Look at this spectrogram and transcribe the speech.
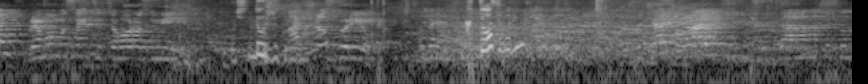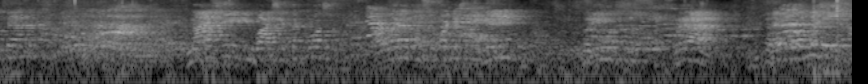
Вогонь в прямому сенсі цього розуміння. Дуже Наш що згорів. Хто згорів? Звичайно, палають на наших концертах. Наші і ваші також, але на сьогоднішній день горіло реально. Найголовніше, що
